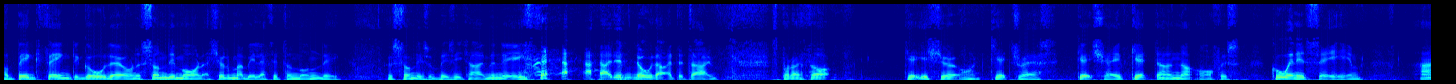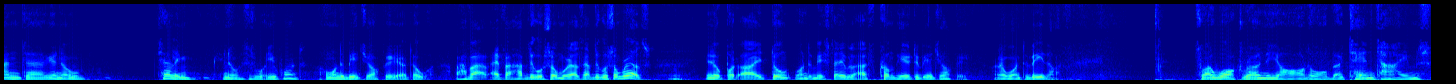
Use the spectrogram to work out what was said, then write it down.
A big thing to go there on a Sunday morning. I should have maybe left it till Monday because Sunday's a busy time, isn't it? I didn't know that at the time. But I thought, get your shirt on, get dressed, get shaved, get down that office, go in and see him, and, uh, you know, tell him, you know, this is what you want. I want to be a jockey. I don't. If I, if I have to go somewhere else, I have to go somewhere else. You know, but I don't want to be a stable. I've come here to be a jockey, and I want to be that. So I walked round the yard oh, about ten times,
